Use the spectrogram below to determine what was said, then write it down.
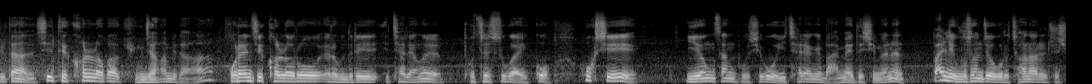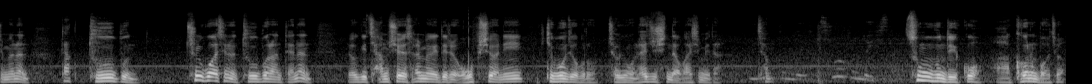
일단 시트 컬러가 굉장합니다. 오렌지 컬러로 여러분들이 이 차량을 보실 수가 있고, 혹시 이 영상 보시고 이 차량이 마음에 드시면은 빨리 우선적으로 전화를 주시면은 딱 두 분, 출고하시는 두 분한테는 여기 잠시 후에 설명해 드릴 옵션이 기본적으로 적용을 해 주신다고 하십니다. 참, 20분도 있어요. 20분도 20분도 있어요. 있고, 아, 그거는 뭐죠?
